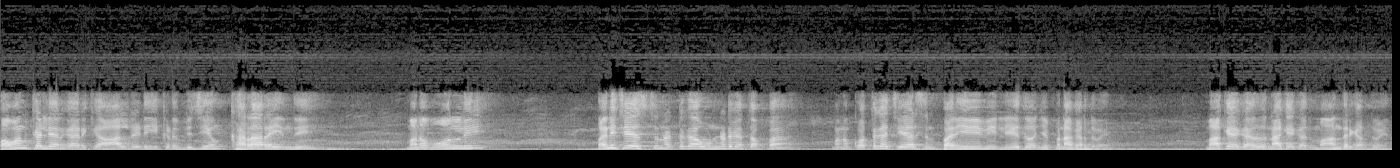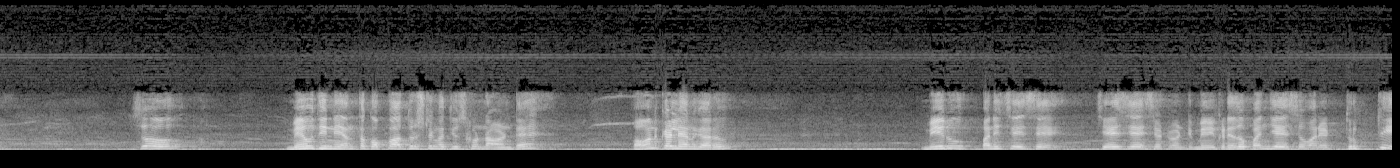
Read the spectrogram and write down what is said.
పవన్ కళ్యాణ్ గారికి ఆల్రెడీ ఇక్కడ విజయం ఖరారైంది. మనం ఓన్లీ పని చేస్తున్నట్టుగా ఉండడమే తప్ప మనం కొత్తగా చేయాల్సిన పని ఏమీ లేదు అని చెప్పి నాకు అర్థమైంది. మాకే కాదు నాకే కాదు మా అందరికీ అర్థమైంది. సో మేము దీన్ని ఎంత గొప్ప అదృష్టంగా తీసుకుంటున్నామంటే పవన్ కళ్యాణ్ గారు మీరు పని చేసే చేసేసేటువంటి మేము ఇక్కడ ఏదో పని చేసాం అనే తృప్తి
